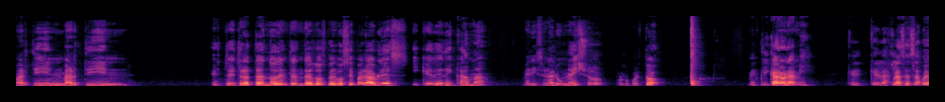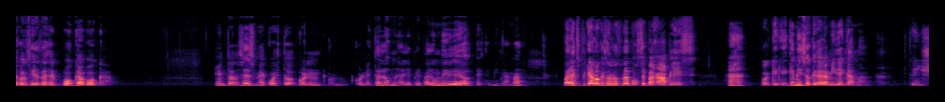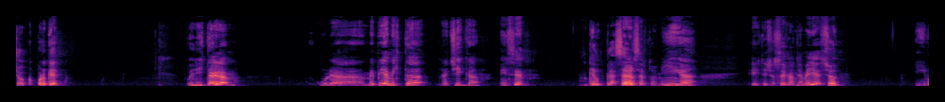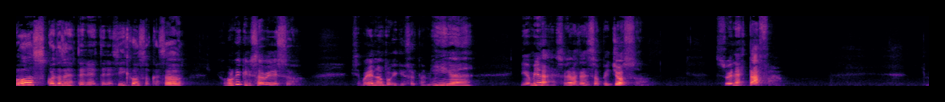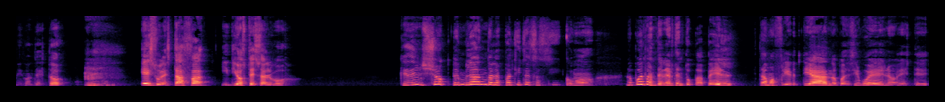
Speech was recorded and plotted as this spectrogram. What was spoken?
Martín, Martín. Estoy tratando de entender los verbos separables y quedé de cama. Me dice una alumna y yo, por supuesto, me explicaron a mí que, las clases las voy a considerar desde boca a boca. Entonces me acuesto con, con, esta alumna, le preparo un video desde mi cama para explicar lo que son los verbos separables. Ah, ¿Qué, qué, qué me hizo quedar a mí de cama? Estoy en shock. ¿Por qué? En Instagram una me pide amistad, una chica, me dice, qué placer ser tu amiga, este, yo soy norteamericana, yo, ¿y vos cuántos años tenés? ¿Tenés hijos? ¿Sos casado? ¿Por qué quieres saber eso? Dice, bueno, porque quiero ser tu amiga. Digo, mira, suena bastante sospechoso. Suena estafa. Me contestó, es una estafa y Dios te salvó. Quedé en shock, temblando las patitas así, como... No puedes mantenerte en tu papel. Estamos flirteando, puedes decir, bueno, este...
